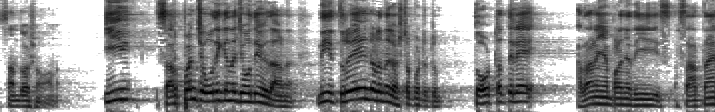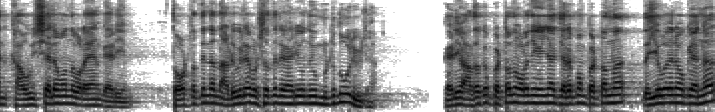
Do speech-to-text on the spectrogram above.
സന്തോഷമാണ്. ഈ സർപ്പൻ ചോദിക്കുന്ന ചോദ്യം ഇതാണ്. നീ ഇത്രയും കിടന്ന് കഷ്ടപ്പെട്ടിട്ടും തോട്ടത്തിലെ അതാണ് ഞാൻ പറഞ്ഞത് ഈ സാത്താൻ കൗശലം എന്ന് പറയാൻ കാര്യം. തോട്ടത്തിന്റെ നടുവിലെ വൃക്ഷത്തിന്റെ കാര്യമൊന്നും മിണ്ടുന്ന പോലുമില്ല കാര്യം അതൊക്കെ പെട്ടെന്ന് പറഞ്ഞു കഴിഞ്ഞാൽ ചിലപ്പം പെട്ടെന്ന് ദൈവവചനമൊക്കെ അങ്ങ്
